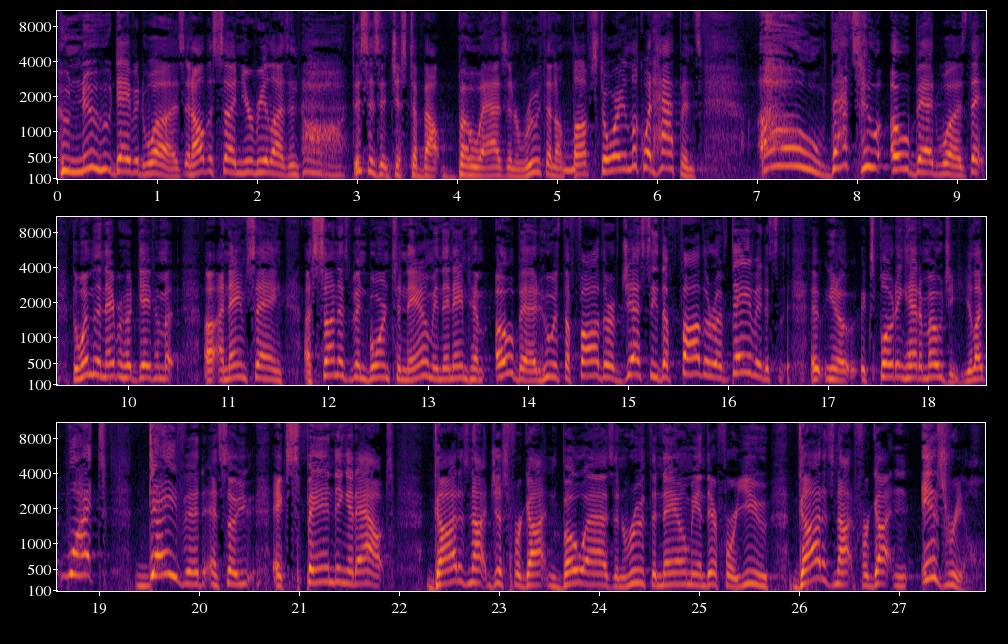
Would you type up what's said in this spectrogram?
who knew who David was. And all of a sudden you're realizing, oh, this isn't just about Boaz and Ruth and a love story. Look what happens. Oh, that's who Obed was. They, the women in the neighborhood gave him a, a, name saying, A son has been born to Naomi. And they named him Obed, who is the father of Jesse, the father of David. It's, uh, you know, exploding head emoji. You're like, What? David? And so you, expanding it out. God has not just forgotten Boaz and Ruth and Naomi and therefore you. God has not forgotten Israel.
